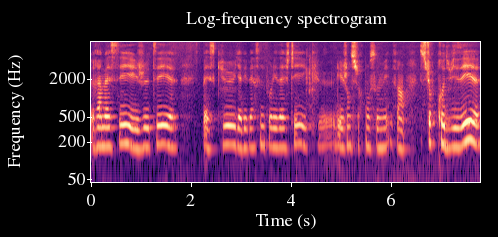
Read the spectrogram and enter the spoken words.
ramassés et jetés euh, parce qu'il n'y avait personne pour les acheter et que les gens surconsommaient, enfin surproduisaient,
